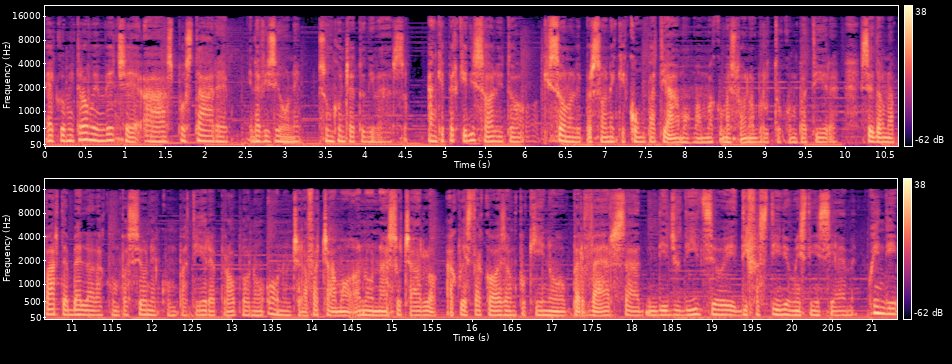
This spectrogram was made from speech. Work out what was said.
Ecco, mi trovo invece a spostare la visione su un concetto diverso anche perché di solito chi sono le persone che compatiamo? Mamma come suona brutto compatire. Se da una parte è bella la compassione, compatire proprio no, o non ce la facciamo a non associarlo a questa cosa un pochino perversa di giudizio e di fastidio messi insieme. Quindi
